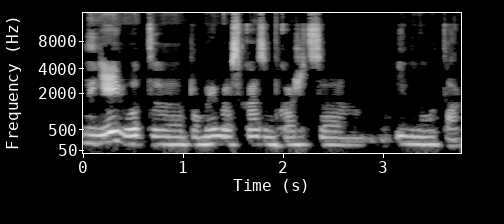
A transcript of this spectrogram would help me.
Но ей вот, э, по моим рассказам, кажется именно вот так,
